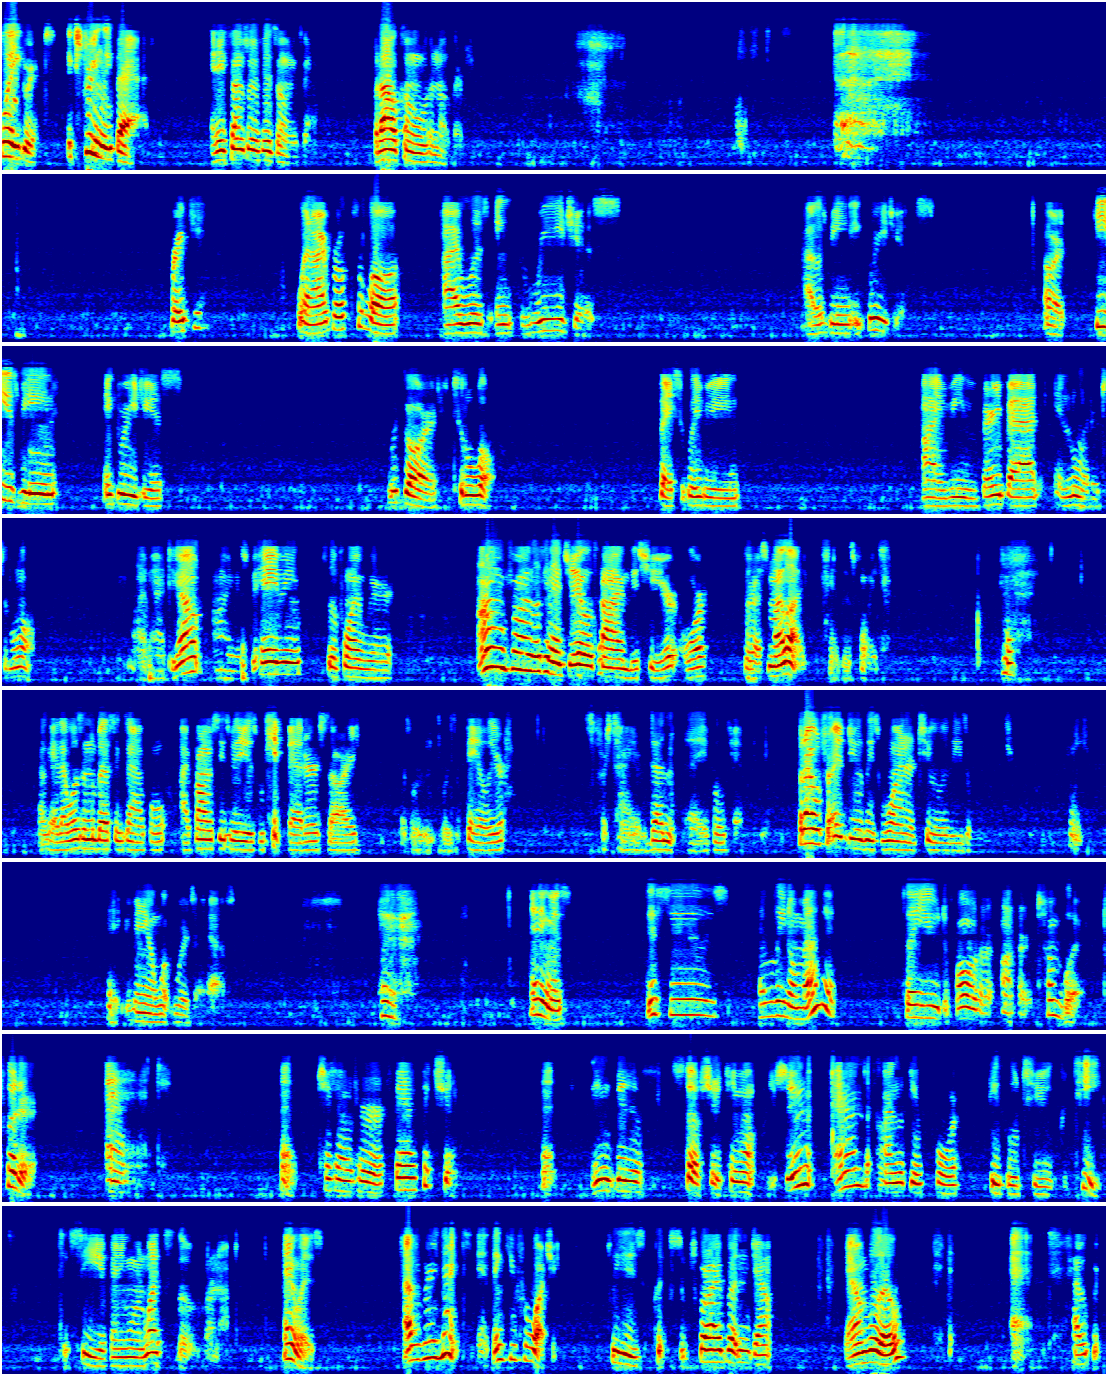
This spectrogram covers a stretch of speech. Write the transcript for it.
flagrant, extremely bad. And he comes with his own example. But I'll come up with another. breaking when I broke the law, I was egregious. I was being egregious. Alright, he is being egregious regard to the law. Basically being I'm being very bad in the letter to the law. I'm acting out, I'm misbehaving to the point where I'm probably looking at jail time this year or the rest of my life at this point. okay, that wasn't the best example. I promise these videos will get better. Sorry. This was, a failure. It's the first time I've ever done a vocab. But I will try to do at least one or two of these a week. Hey. Hey, depending on what words I have. Anyways, this is Eveleen O'Malley telling you to follow her on her Tumblr, Twitter, and, and check out her fan fiction. And new bit of stuff should came out pretty soon, and I'm looking for people to critique to see if anyone likes them or not. Anyways, have a great night, and thank you for watching please click subscribe button down down below and have a great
